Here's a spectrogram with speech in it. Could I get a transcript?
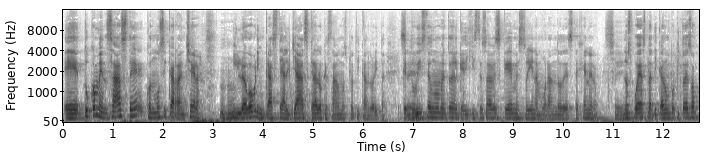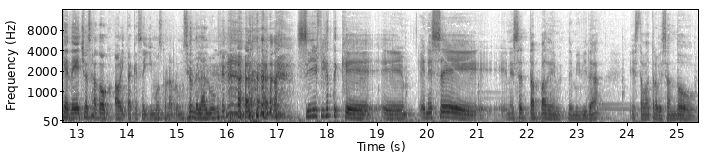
Eh, tú comenzaste con música ranchera y luego brincaste al jazz, que era lo que estábamos platicando ahorita. Que Sí. tuviste un momento en el que dijiste, ¿sabes qué? Me estoy enamorando de este género. Sí. ¿Nos puedes platicar un poquito de eso? Que de hecho es ad hoc ahorita que seguimos con la promoción del álbum. Sí, fíjate que eh, en, ese, en esa etapa de, de mi vida estaba atravesando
